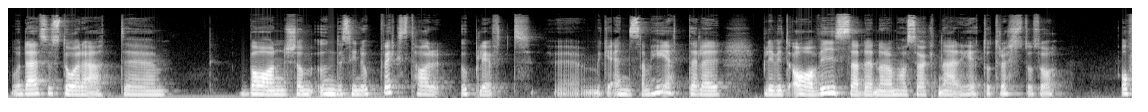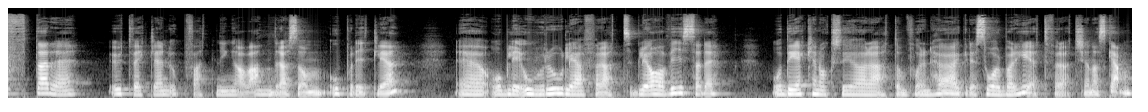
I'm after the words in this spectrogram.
Och där så står det att eh, barn som under sin uppväxt har upplevt eh, mycket ensamhet eller blivit avvisade när de har sökt närhet och tröst och så, oftare utvecklar en uppfattning av andra som opolitliga eh, och blir oroliga för att bli avvisade. Och det kan också göra att de får en högre sårbarhet för att känna skam.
